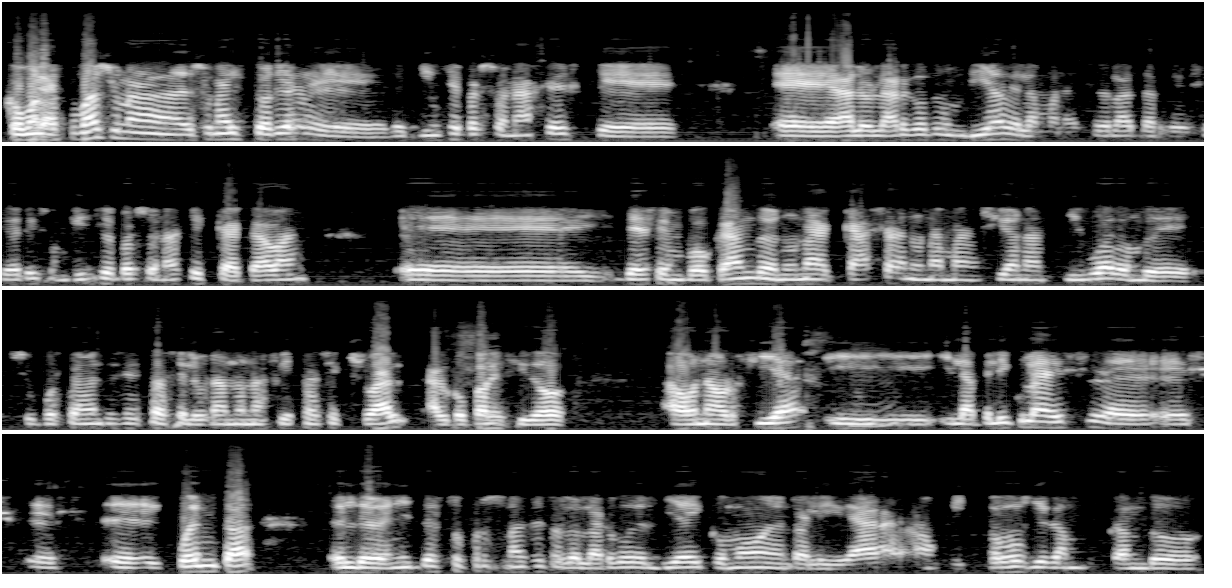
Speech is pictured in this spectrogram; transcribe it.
Como la espuma es una, es una historia de, de 15 personajes que eh, a lo largo de un día, del amanecer al atardecer, y son 15 personajes que acaban eh, desembocando en una casa, en una mansión antigua donde supuestamente se está celebrando una fiesta sexual, algo parecido a una orgía, y, y la película es, es- es, eh, cuenta el devenir de estos personajes a lo largo del día y cómo en realidad, aunque todos llegan buscando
